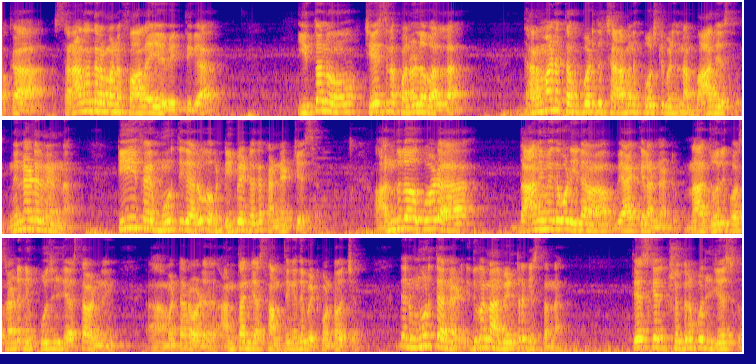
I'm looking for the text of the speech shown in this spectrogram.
ఒక సనాతన ధర్మాన్ని ఫాలో అయ్యే వ్యక్తిగా ఇతను చేసిన పనుల వల్ల ధర్మాన్ని తప్పుపెడుతూ చాలామంది పోస్టులు పెడుతూ నాకు బాధేస్తుంది నిన్నడే నిన్న టీవీ ఫైవ్ మూర్తి గారు ఒక డిబేట్ అయితే కండక్ట్ చేశారు. అందులో కూడా దాని మీద కూడా ఈయన వ్యాఖ్యలు అన్నట్టు. నా జోలికి వస్తున్నాడు నేను పూజలు చేస్తా వాడిని ఏమంటారు వాడు అంతం చేస్తా సంథింగ్ ఏదో పెట్టుకుంటూ వచ్చాడు. దాని మూర్తి అన్నాడు ఇదిగో నా వింటర్కి ఇస్తున్నా. తీసుకెళ్ళి క్షుద్ర పూజలు చేసుకో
